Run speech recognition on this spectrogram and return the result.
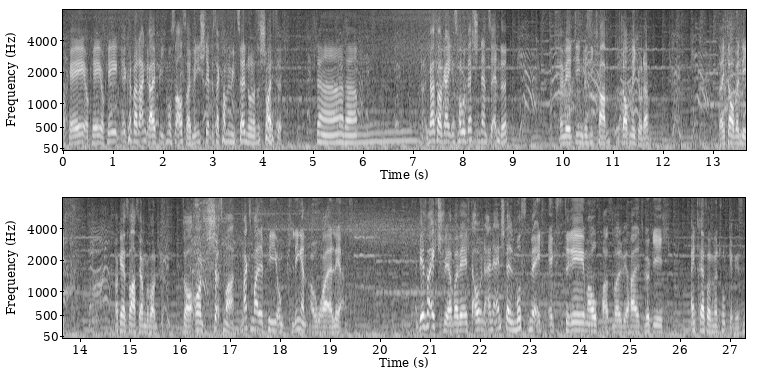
Okay, okay, okay. Ihr könnt weiter angreifen. Ich muss nur ausweichen. Wenn ich sterbe, ist der Kampf nämlich zu Ende und das ist scheiße. Da, da. Ich weiß auch gar nicht, ist Hollow Bastion dann zu Ende? Wenn wir den besiegt haben? Ich glaube nicht, oder? Ich glaube nicht. Okay, das war's. Wir haben gewonnen. So, und tschüss, Mann. Maximal LP und Klingenaura erlernt. Okay, das war echt schwer, weil wir echt auch in eine einstellen mussten wir echt extrem aufpassen, weil wir halt wirklich ein Treffer wären tot gewesen.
